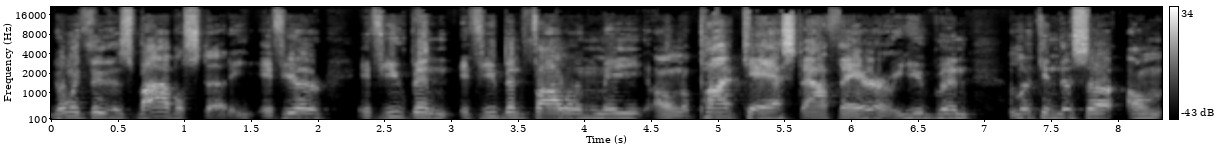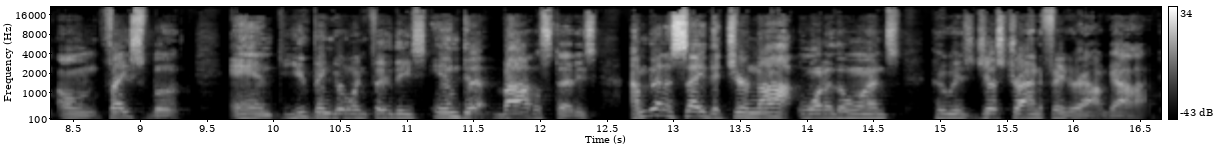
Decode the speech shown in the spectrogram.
going through this Bible study, if you're if you've been if you've been following me on a podcast out there or you've been looking this up on on Facebook, and you've been going through these in-depth Bible studies, I'm going to say that you're not one of the ones who is just trying to figure out God.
